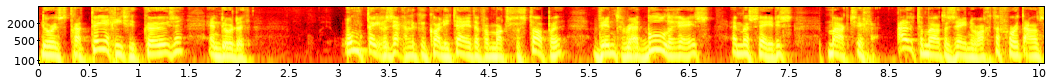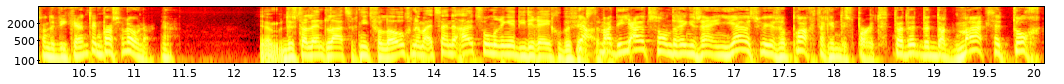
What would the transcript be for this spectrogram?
door een strategische keuze en door de ontegenzeggelijke kwaliteiten van Max Verstappen... wint Red Bull de race en Mercedes maakt zich uitermate zenuwachtig... voor het aanstaande weekend in Barcelona. Ja, Ja, dus talent laat zich niet verloochenen. Maar het zijn de uitzonderingen die de regel bevestigen. maar die uitzonderingen zijn juist weer zo prachtig in de sport. Dat, dat, dat maakt het toch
